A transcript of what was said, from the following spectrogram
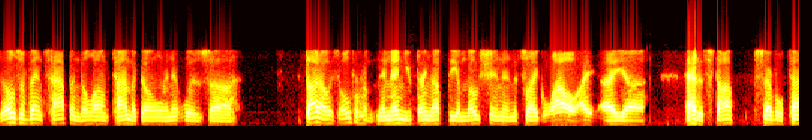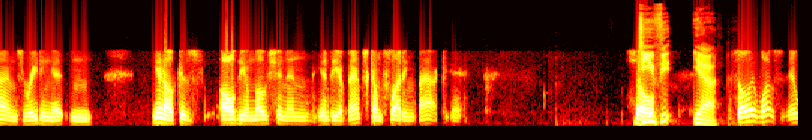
those events happened a long time ago, and it was uh, thought I was over them. And then you bring up the emotion, and it's like, wow, I I, uh, had to stop several times reading it, and you know, because all the emotion and, and the events come flooding back. So, Do you feel? Yeah. So it was, it,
